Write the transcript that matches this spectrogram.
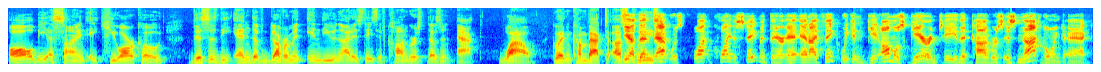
all be assigned a QR code. This is the end of government in the United States if Congress doesn't act. Wow go ahead and come back to us. Yeah, that, that was quite quite a statement there, and, and I think we can almost guarantee that Congress is not going to act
